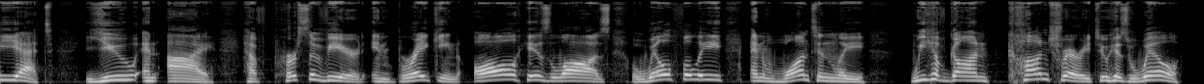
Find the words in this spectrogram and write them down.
yet, you and I have persevered in breaking all His laws willfully and wantonly we have gone contrary to his will.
